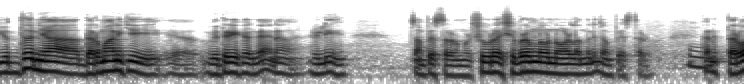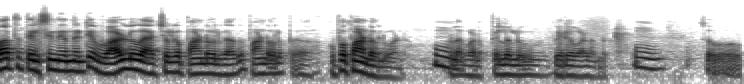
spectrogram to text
యుద్ధ న్యా ధర్మానికి వ్యతిరేకంగా ఆయన వెళ్ళి చంపేస్తాడు అనమాట శిబిర శిబిరంలో ఉన్న వాళ్ళందరినీ చంపేస్తాడు. కానీ తర్వాత తెలిసింది ఏంటంటే వాళ్ళు యాక్చువల్గా పాండవులు కాదు పాండవులు ఉప పాండవులు వాళ్ళు. వాళ్ళ వాళ్ళ పిల్లలు వేరే వాళ్ళందరూ. సో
